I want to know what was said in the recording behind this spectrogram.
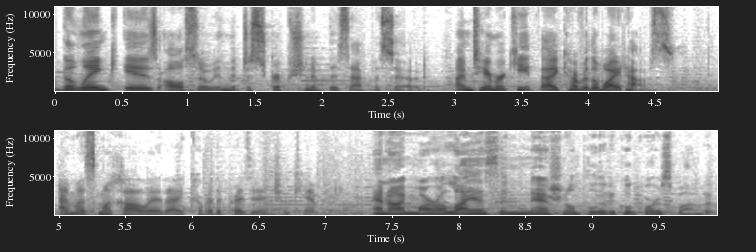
The link is also in the description of this episode. I'm Tamara Keith. I cover the White House. I'm Asma Khalid. I cover the presidential campaign. And I'm Mara Liasson, national political correspondent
